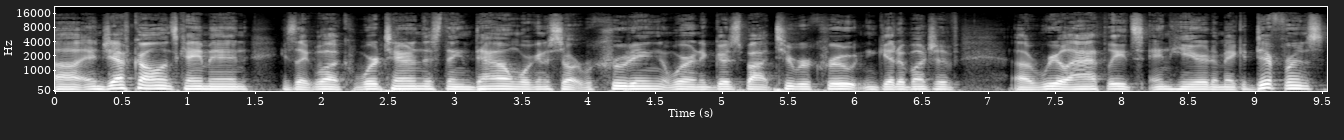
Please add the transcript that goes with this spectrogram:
Uh, and Geoff Collins came in. He's like, look, we're tearing this thing down. We're going to start recruiting. We're in a good spot to recruit and get a bunch of uh, real athletes in here to make a difference.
